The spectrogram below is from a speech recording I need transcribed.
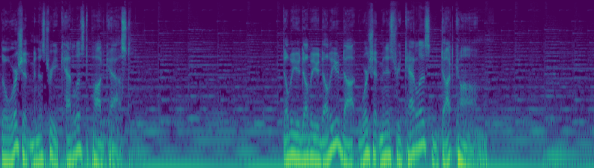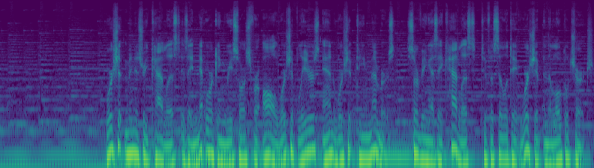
The Worship Ministry Catalyst Podcast. www.worshipministrycatalyst.com. Worship Ministry Catalyst is a networking resource for all worship leaders and worship team members, serving as a catalyst to facilitate worship in the local church.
